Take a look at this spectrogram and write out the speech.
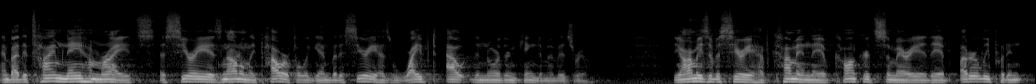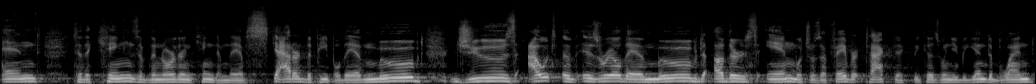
And by the time Nahum writes, Assyria is not only powerful again, but Assyria has wiped out the northern kingdom of Israel. The armies of Assyria have come in, they have conquered Samaria, they have utterly put an end to the kings of the northern kingdom. They have scattered the people, they have moved Jews out of Israel, they have moved others in, which was a favorite tactic because when you begin to blend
